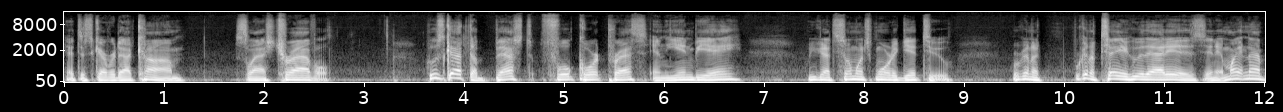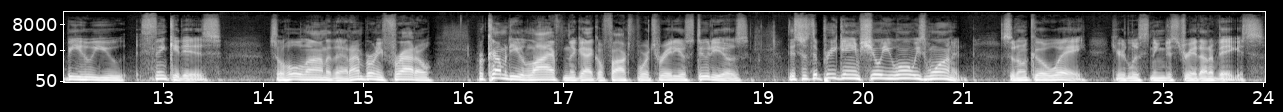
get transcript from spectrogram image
at discover.com slash travel. Who's got the best full court press in the NBA? We've got so much more to get to. We're gonna we're gonna tell you who that is, and it might not be who you think it is. So hold on to that. I'm Bernie Fratto. We're coming to you live from the Geico Fox Sports Radio studios. This is the pregame show you always wanted. So don't go away. You're listening to Straight Out of Vegas.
